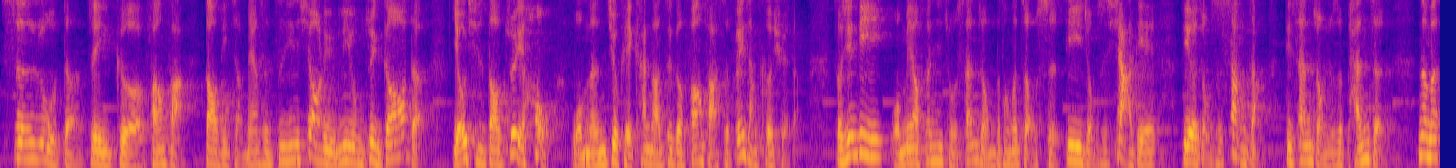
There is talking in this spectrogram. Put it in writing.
深入的这个方法到底怎么样是资金效率利用最高的，尤其是到最后，我们就可以看到这个方法是非常科学的。首先，第一，我们要分清楚三种不同的走势，第一种是下跌，第二种是上涨，第三种就是盘整。那么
